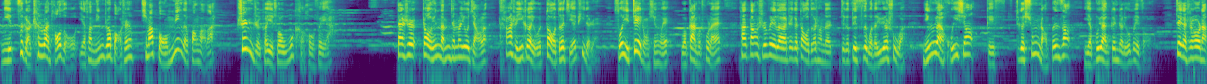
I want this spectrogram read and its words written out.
你自个儿趁乱逃走，也算明哲保身，起码保命的方法吧。甚至可以说无可厚非呀，但是赵云，咱们前面又讲了，他是一个有道德洁癖的人，所以这种行为我干不出来。他当时为了这个道德上的这个对自我的约束啊，宁愿回乡给这个兄长奔丧，也不愿跟着刘备走。这个时候呢，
